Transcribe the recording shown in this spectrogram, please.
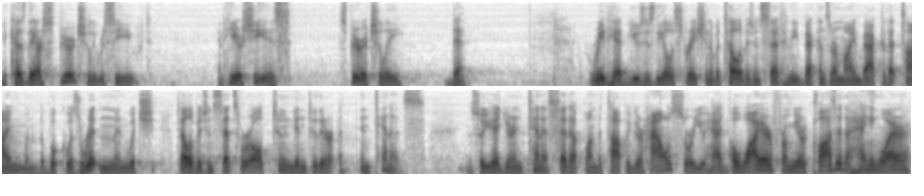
because they are spiritually received, and he or she is spiritually dead. Reidhead uses the illustration of a television set, and he beckons our mind back to that time when the book was written, in which television sets were all tuned into their antennas. And so you had your antenna set up on the top of your house, or you had a wire from your closet, a hanging wire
